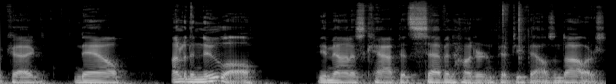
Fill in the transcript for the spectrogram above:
Okay, now under the new law, the amount is capped at $750,000.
